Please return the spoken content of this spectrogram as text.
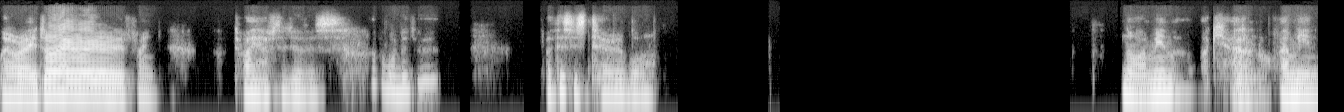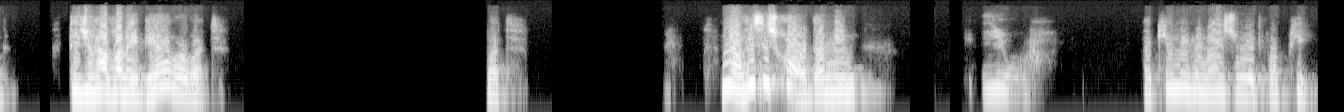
All right, all right, all right, all right, fine. Do I have to do this? I don't want to do it. But this is terrible. No, I mean, okay, I don't know. I mean, did you have an idea or what? What? No, this is hard. I mean, you, I can't even isolate for P.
